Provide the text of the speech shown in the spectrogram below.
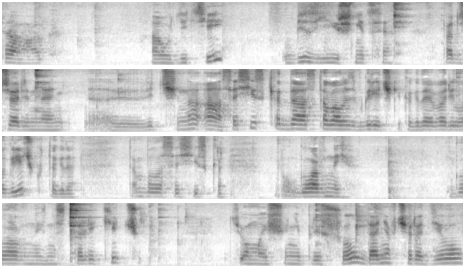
Так. А у детей без яичницы. Поджаренная э, ветчина. А, сосиска, да, оставалась в гречке. Когда я варила гречку тогда, там была сосиска. Ну, главный, главный на столе кетчуп. Тёма еще не пришел. Даня вчера делал.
